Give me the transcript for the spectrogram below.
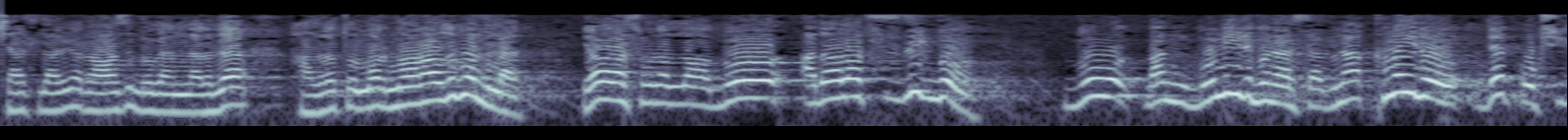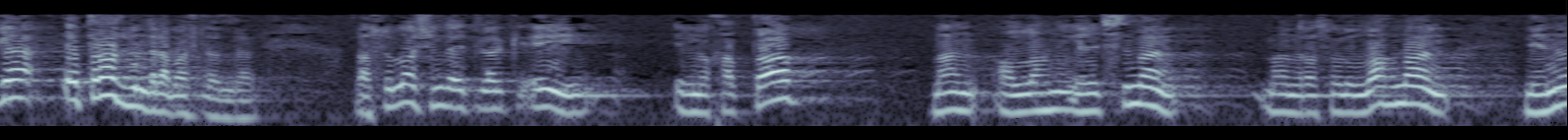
shartlarga rozi bo'lganlarida hazrati umar norozi bo'ldilar. Yo rasululloh bu adolatsizlik bu. Bu man bo'lmaydi bu narsa bunaqa qilmaydi deb u kishiga e'tiroz bildira boshladilar. Rasululloh shunda aytdilarki ey ibn hattob man ollohning elchisiman man rasulullohman. Meni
